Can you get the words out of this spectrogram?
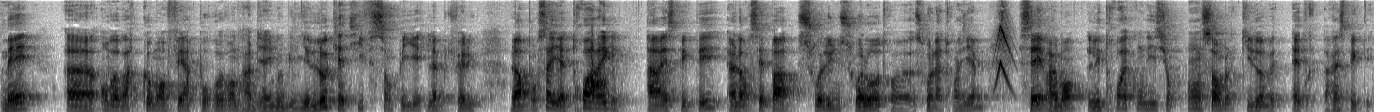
Mais euh, on va voir comment faire pour revendre un bien immobilier locatif sans payer la plus-value. Alors pour ça, il y a trois règles à respecter. Alors c'est pas soit l'une, soit l'autre, euh, soit la troisième. C'est vraiment les trois conditions ensemble qui doivent être respectées.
